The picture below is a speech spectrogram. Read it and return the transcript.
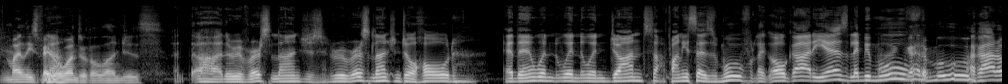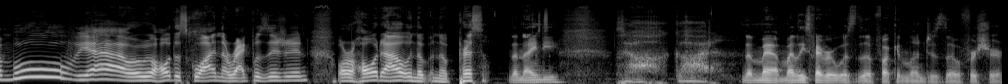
My least favorite No. ones are the lunges. uh, the reverse lunge, reverse lunge into a hold, and then when when when John finally says move, like oh god, yes, let me move. I gotta move. I gotta move. Yeah, or we'll hold the squat in the rack position, or hold out in the in the press. The ninety. Oh god. The map. My least favorite was the fucking lunges though, for sure,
